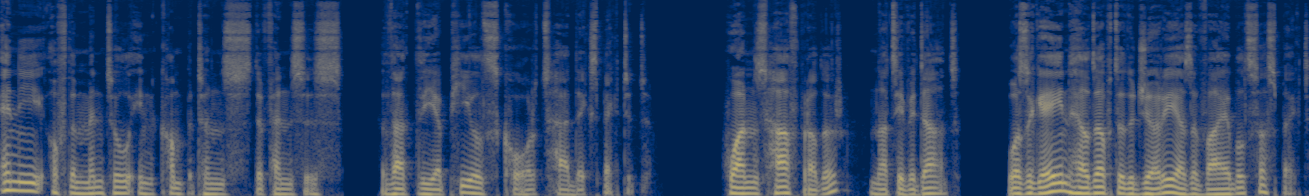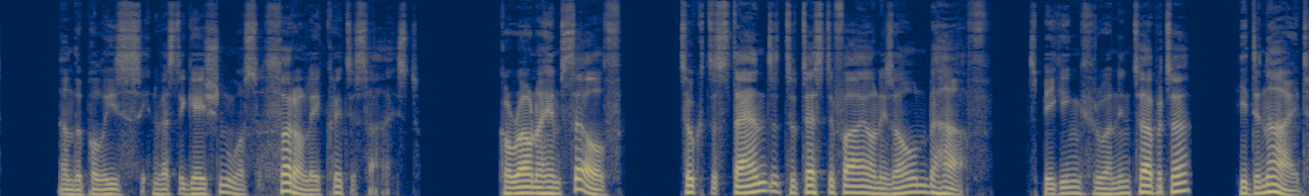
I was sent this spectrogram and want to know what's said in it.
any of the mental incompetence defenses that the appeals court had expected. Juan's half brother, Natividad, was again held up to the jury as a viable suspect, and the police investigation was thoroughly criticized. Corona himself took the stand to testify on his own behalf. Speaking through an interpreter, he denied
